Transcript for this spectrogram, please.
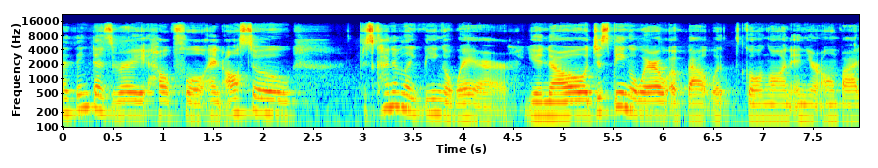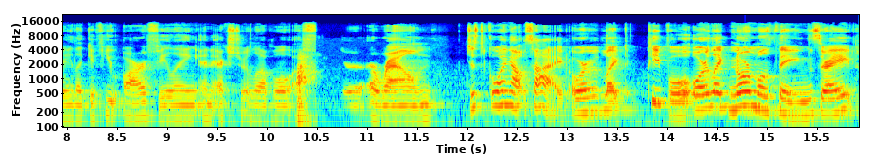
I think that's very helpful, and also just kind of like being aware, you know, just being aware about what's going on in your own body. Like if you are feeling an extra level of fear around just going outside or like people or like normal things, right?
